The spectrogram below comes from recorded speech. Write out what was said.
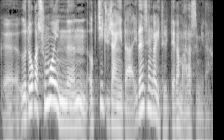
그 의도가 숨어 있는 억지 주장이다 이런 생각이 들 때가 많았습니다.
